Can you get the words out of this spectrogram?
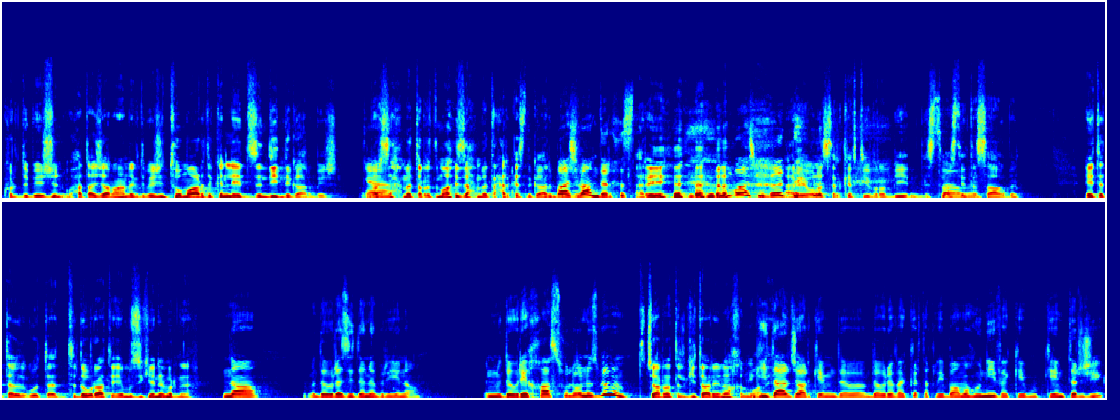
كرد بيجن وحتى جارنا هنك بيجن تومار دكن لي زنديد نقار بيجن. آه. بر زحمت الرتماي زحمت حركس نقار باش بيجن بام درخص أري. باش بقول أري والله سركفتي بربي استوستي. تساغبن. تتا تدورات إيه موسيقى نمرنا نا. دورة زيدة نبري نا. إنه دوري خاص ولو نزبهم تجارنا الجيتار ناخل مالي جيتار جار كيم دو- دورة فكر تقريبا ما هوني فكي بو كيم ترجي.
